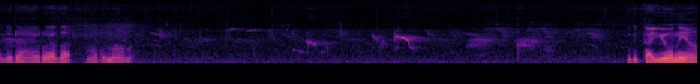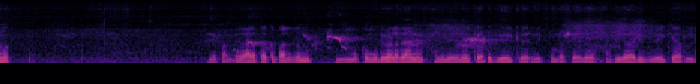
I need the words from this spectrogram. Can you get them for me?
ഇതൊരു ആയുർവേദ മരുന്നാണ്. ഇത് കയ്യോന്നിയാണ്. ഇത് പണ്ട് കാലത്തൊക്കെ പലരും നമുക്ക് മുടി വളരാനും അതിനും ഇതിനൊക്കെ ആയിട്ട് ഉപയോഗിക്കുമായിരുന്നു. ഇപ്പം പക്ഷേ ഇത് അധികം ആരും ഉപയോഗിക്കാറില്ല.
